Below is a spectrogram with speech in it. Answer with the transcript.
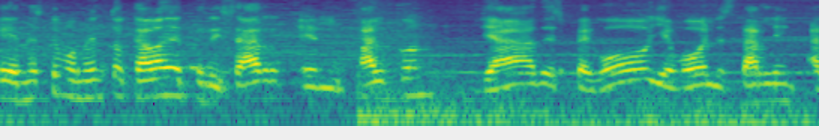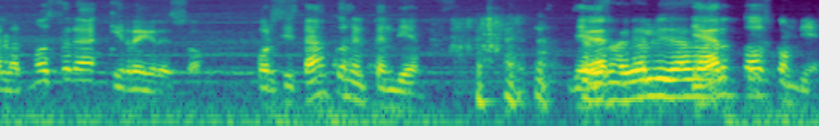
en este momento acaba de aterrizar el Falcon, ya despegó, llevó el Starlink a la atmósfera y regresó. Por si estaban con el pendiente. Llegaron, había olvidado. llegaron todos con bien.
